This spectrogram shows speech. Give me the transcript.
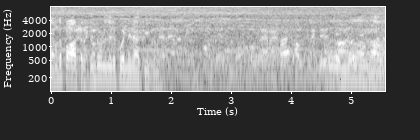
രണ്ട് പാത്രത്തിന്റെ ഉള്ളിൽ പെണ്ണിനാക്കിയിരിക്കണം എന്താ നന്നാവും?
